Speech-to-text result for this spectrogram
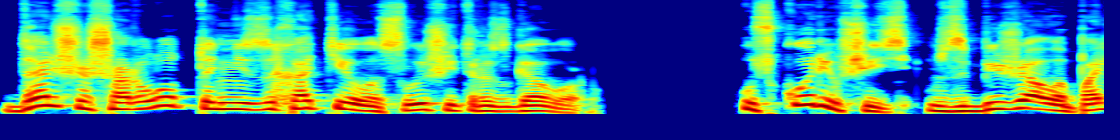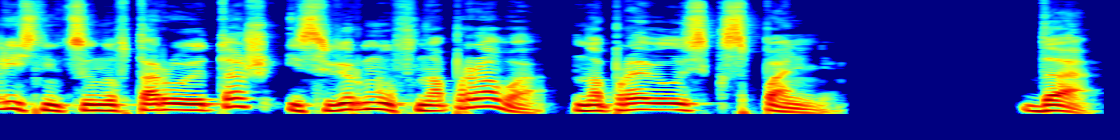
Дальше Шарлотта не захотела слышать разговор. Ускорившись, взбежала по лестнице на второй этаж и, свернув направо, направилась к спальне. Да,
